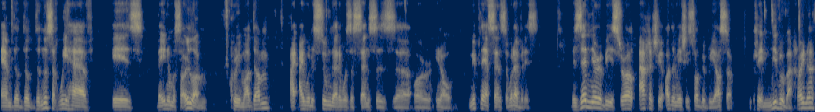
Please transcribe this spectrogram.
and the, the, the nusach we have is Veinu Masoilam Krim Adam. I, I would assume that it was a census uh, or you know Mipnei or whatever it is. V'zen nira b'Yisrael achar she Adam yesh Yisrael b'briyasa she'im nivru b'achroina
